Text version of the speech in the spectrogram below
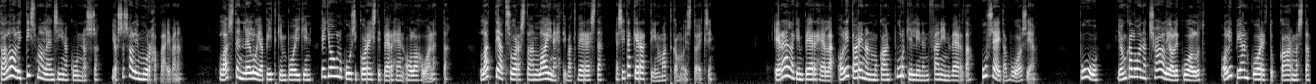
Talo oli tismalleen siinä kunnossa, jossa se oli murhapäivänä. Lasten leluja pitkin poikin ja joulukuusi koristi perheen olohuonetta. Lattiat suorastaan lainehtivat verestä ja sitä kerättiin matkamuistoiksi. Eräälläkin perheellä oli tarinan mukaan purkillinen fänin verta useita vuosia. Puu, jonka luona Charlie oli kuollut, oli pian kuorittu kaarnasta,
